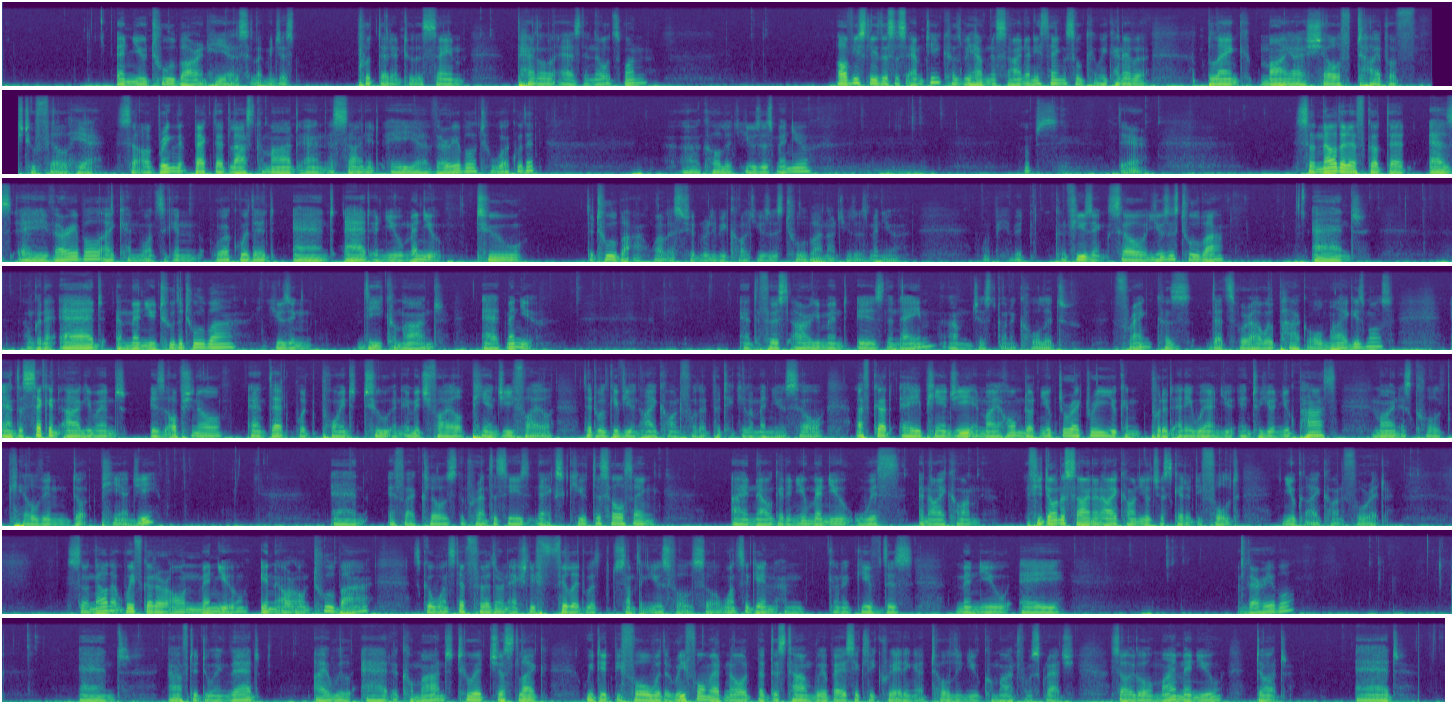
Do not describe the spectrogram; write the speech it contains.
a new toolbar in here. So let me just put that into the same panel as the nodes one. Obviously this is empty because we haven't assigned anything, so we can have a blank Maya shelf type of to fill here. So I'll bring that back that last command and assign it a uh, variable to work with it. I'll call it users menu. Oops, there. So now that I've got that as a variable, I can once again work with it and add a new menu to the toolbar. Well, this should really be called users toolbar, not users menu. It would be a bit confusing. So users toolbar, and I'm going to add a menu to the toolbar using the command add menu. And the first argument is the name. I'm just going to call it Frank because that's where I will park all my gizmos. And the second argument is optional and that would point to an image file, PNG file, that will give you an icon for that particular menu. So I've got a PNG in my home.nuke directory. You can put it anywhere in into your nuke path. Mine is called kelvin.png. And if I close the parentheses and execute this whole thing, I now get a new menu with an icon if you don't assign an icon, you'll just get a default nuke icon for it. So now that we've got our own menu in our own toolbar, let's go one step further and actually fill it with something useful. So once again, I'm going to give this menu a variable. And after doing that, I will add a command to it, just like we did before with a reformat node, but this time we're basically creating a totally new command from scratch. So I'll go my menu dot add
